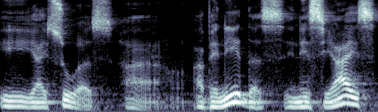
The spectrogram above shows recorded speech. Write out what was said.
e as suas ah, avenidas iniciais,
